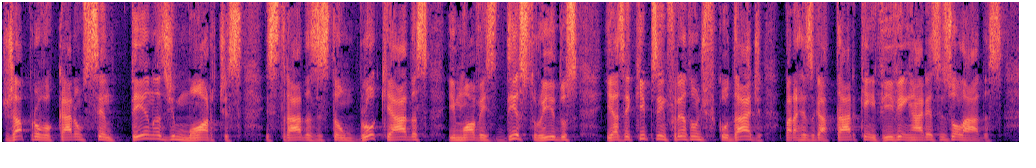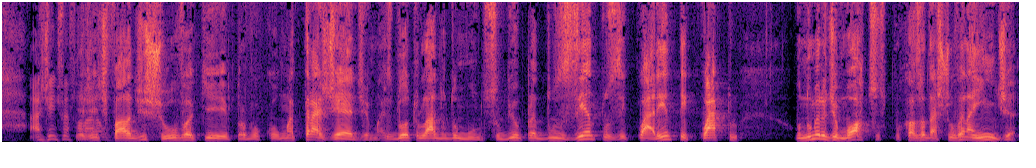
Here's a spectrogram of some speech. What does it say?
já provocaram centenas de mortes. Estradas estão bloqueadas, imóveis destruídos e as equipes enfrentam dificuldade para resgatar quem vive em áreas isoladas. A gente, vai falar... a gente fala de chuva que provocou uma tragédia, mas do outro lado do mundo subiu para 244 o número de mortos por causa da chuva na Índia.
